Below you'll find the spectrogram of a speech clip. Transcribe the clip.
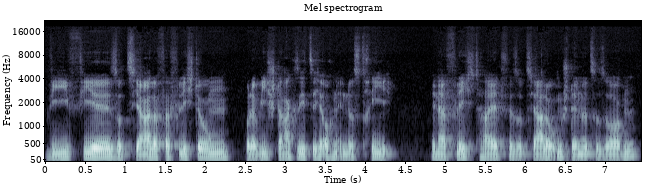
wie viel soziale Verpflichtungen oder wie stark sieht sich auch eine Industrie in der Pflicht, halt für soziale Umstände zu sorgen?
